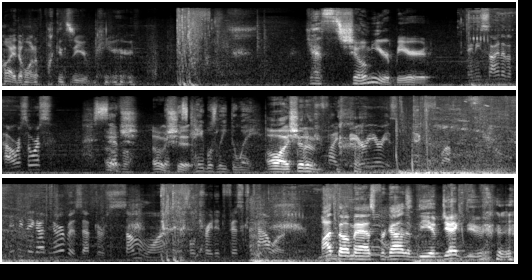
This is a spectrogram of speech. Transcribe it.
no, I don't want to fucking see your beard. Yes, show me your beard. Any sign of the power source? Several. Oh, sh- oh, Bet these shit. cables lead the way. Oh, I should have. Barrier is next level. Maybe they got nervous after someone infiltrated Fisk Tower. My dumbass forgot of the objective.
